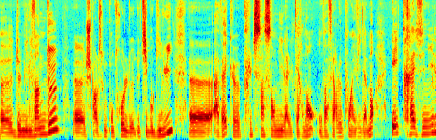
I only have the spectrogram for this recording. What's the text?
euh, 2022. Euh, je parle sous le contrôle de, de Thibaut Guilluy euh, avec euh, plus de 500 000 alternants. On va faire le point évidemment. Et 13 000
